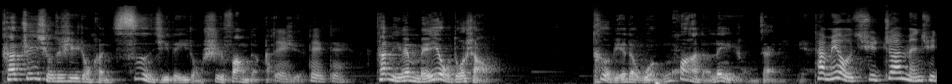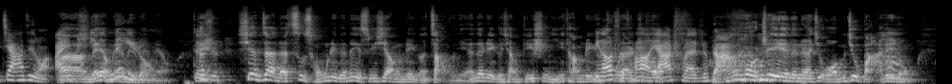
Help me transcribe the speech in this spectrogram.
他追求的是一种很刺激的一种释放的感对觉。对对，它里面没有多少特别的文化的内容在里面。他没有去专门去加这种啊，IP 没有没有的内容没有没有。。但是现在呢，自从这个类似于像这个早年的这个像迪士尼他们这个米老鼠唐老鸭出来之后，然后这个的呢，就我们就把这种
